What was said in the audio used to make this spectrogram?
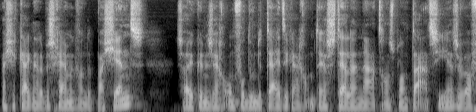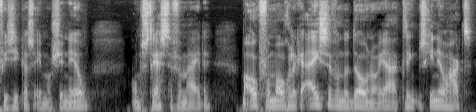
Als je kijkt naar de bescherming van de patiënt, zou je kunnen zeggen om voldoende tijd te krijgen om te herstellen na transplantatie, hè, zowel fysiek als emotioneel, om stress te vermijden. Maar ook voor mogelijke eisen van de donor. Ja, het klinkt misschien heel hard,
